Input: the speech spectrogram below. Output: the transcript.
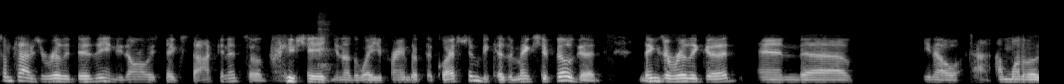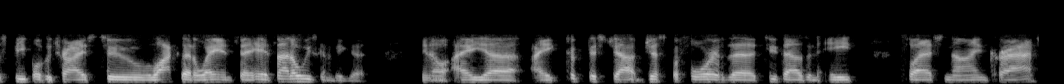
sometimes you're really busy and you don't always take stock in it. So appreciate you know the way you framed up the question because it makes you feel good. Things are really good, and uh, you know, I'm one of those people who tries to lock that away and say, hey, it's not always going to be good. You know, I uh, I took this job just before the 2008 slash nine crash,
